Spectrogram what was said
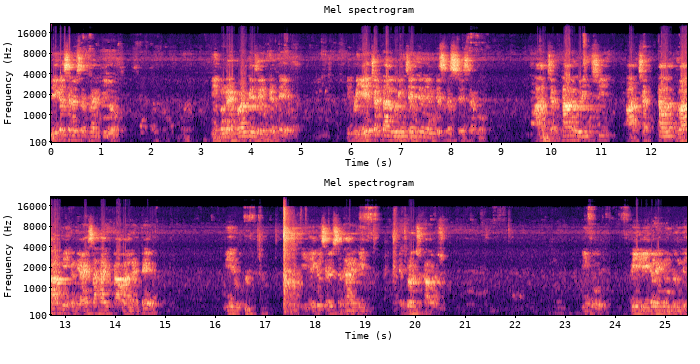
లీగల్ సర్వీస్ అథారిటీలో మీకున్న అడ్వాంటేజ్ ఏంటంటే ఇప్పుడు ఏ చట్టాల గురించి అయితే మేము డిస్కస్ చేశామో ఆ చట్టాల గురించి ఆ చట్టాల ద్వారా మీకు న్యాయ సహాయం కావాలంటే మీరు ఈ లీగల్ సర్వీస్ అథారిటీ అప్రోచ్ కావచ్చు. మీకు ఫ్రీ లీగల్ ఎయిడ్ ఉంటుంది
